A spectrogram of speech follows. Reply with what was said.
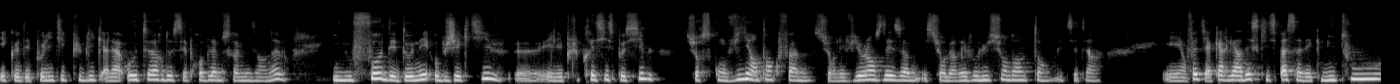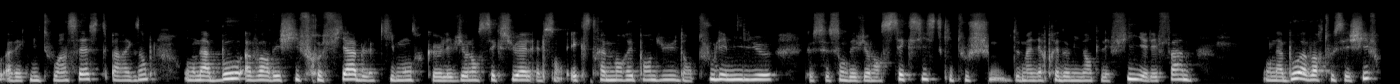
et que des politiques publiques à la hauteur de ces problèmes soient mises en œuvre, il nous faut des données objectives euh, et les plus précises possibles sur ce qu'on vit en tant que femme, sur les violences des hommes et sur leur évolution dans le temps, etc. Et en fait, il n'y a qu'à regarder ce qui se passe avec MeToo, avec MeToo inceste, par exemple. On a beau avoir des chiffres fiables qui montrent que les violences sexuelles, elles sont extrêmement répandues dans tous les milieux, que ce sont des violences sexistes qui touchent de manière prédominante les filles et les femmes. On a beau avoir tous ces chiffres,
